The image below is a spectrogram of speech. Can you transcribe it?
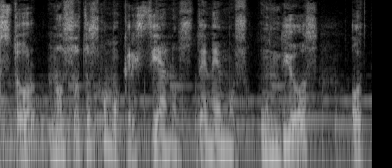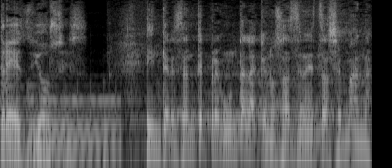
Pastor, nosotros como cristianos tenemos un Dios o tres dioses. Interesante pregunta la que nos hacen esta semana.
